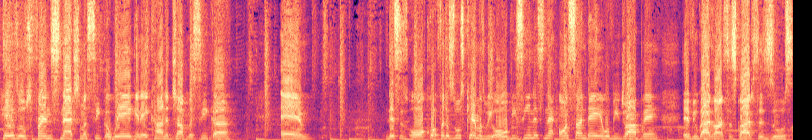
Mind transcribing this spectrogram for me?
Hazel's friend snatched Masika wig, and they kind of jumped Masika. And this is all caught for the Zeus cameras. We all will be seeing this on Sunday. It will be dropping. If you guys aren't subscribed to Zeus,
